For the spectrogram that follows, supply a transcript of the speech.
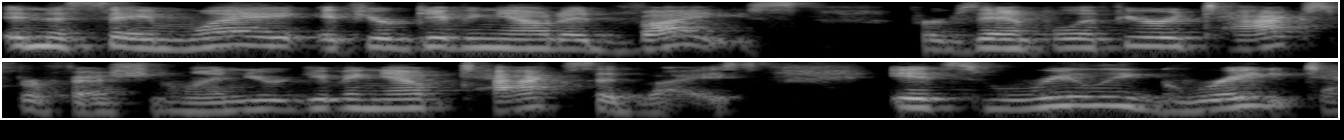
In the same way, if you're giving out advice, for example, if you're a tax professional and you're giving out tax advice, it's really great to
